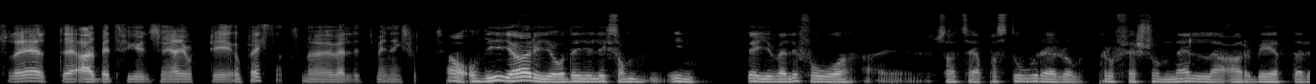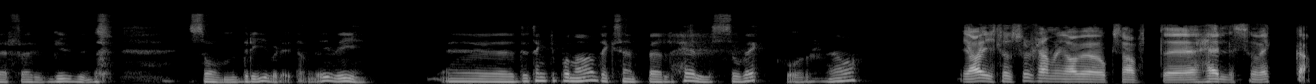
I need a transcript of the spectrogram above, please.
Så det är ett eh, arbete för Gud som jag har gjort i uppväxten som är väldigt meningsfullt. Ja, och vi gör det ju och det är ju liksom inte det är ju väldigt få eh, så att säga pastorer och professionella arbetare för Gud som driver det utan det är vi. Eh, du tänkte på något annat exempel, hälsoveckor. Ja, Ja, i Slussors församling har vi också haft eh, hälsovecka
